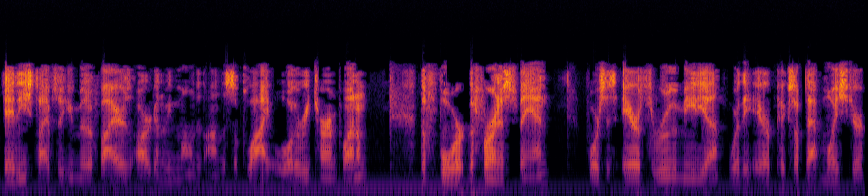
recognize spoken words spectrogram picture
Okay, these types of humidifiers are going to be mounted on the supply or the return plenum. The, for, the furnace fan forces air through the media where the air picks up that moisture,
